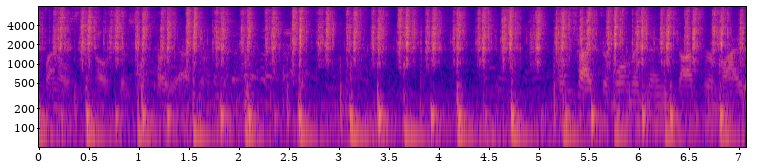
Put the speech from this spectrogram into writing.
spinal stenosis. I'll tell you after. In fact, a woman named Dr. Meyer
